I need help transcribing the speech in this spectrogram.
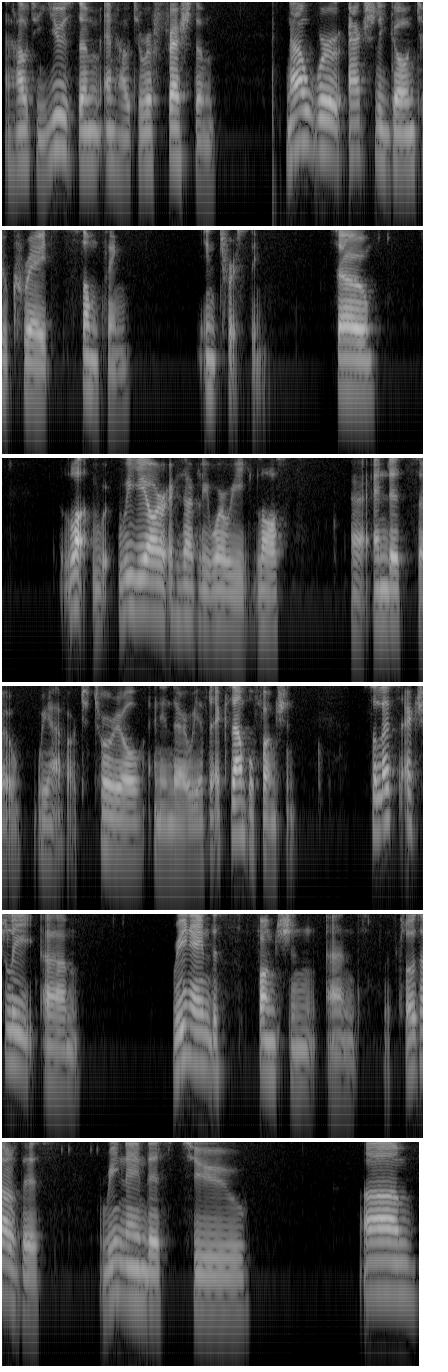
and how to use them and how to refresh them. Now we're actually going to create something interesting. So we are exactly where we last uh, ended, so we have our tutorial and in there we have the example function. So let's actually um, rename this function and let's close out of this, rename this to, um,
